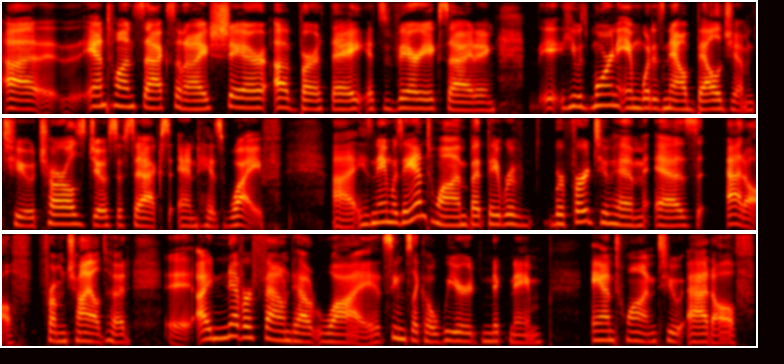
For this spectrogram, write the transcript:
Uh, Antoine Sax and I share a birthday. It's very exciting. I- he was born in what is now Belgium to Charles Joseph Sax and his wife. Uh, his name was Antoine, but they re- referred to him as Adolf from childhood. Uh, I never found out why. It seems like a weird nickname, Antoine to Adolf.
